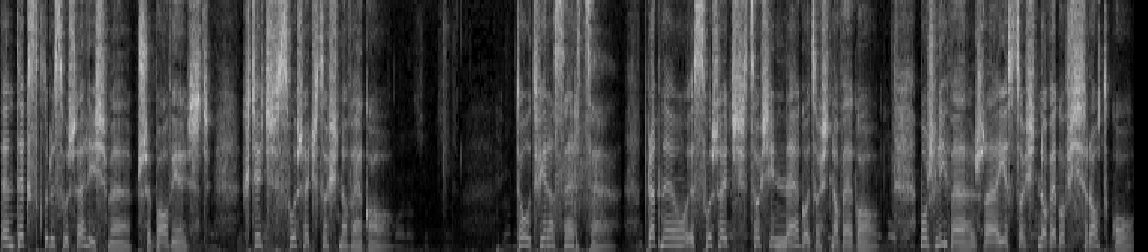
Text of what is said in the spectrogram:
Ten tekst, który słyszeliśmy, przypowieść, chcieć słyszeć coś nowego. To otwiera serce. Pragnę słyszeć coś innego, coś nowego. Możliwe, że jest coś nowego w środku,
